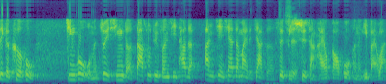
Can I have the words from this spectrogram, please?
这个客户经过我们最新的大数据分析，他的案件现在在卖的价格是比市场还要高过可能一百万，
